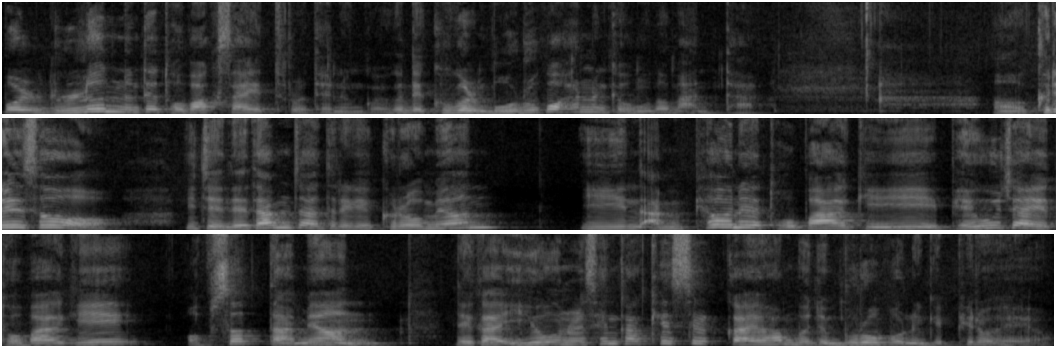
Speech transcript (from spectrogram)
뭘 눌렀는데 도박 사이트로 되는 거예요. 근데 그걸 모르고 하는 경우도 많다. 어, 그래서 이제 내담자들에게 그러면 이 남편의 도박이, 배우자의 도박이 없었다면 내가 이혼을 생각했을까요? 한번 좀 물어보는 게 필요해요.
